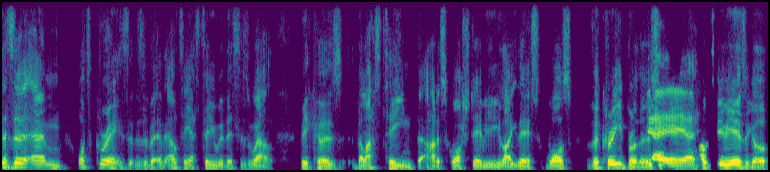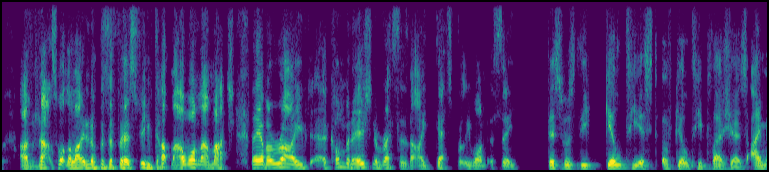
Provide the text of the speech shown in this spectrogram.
There's a um. What's great is that there's a bit of LTST with this as well because the last team that had a squash debut like this was the Creed brothers. yeah, yeah. About two years ago, and that's what they're lining up as the first feud. That I want that match. They have arrived at a combination of wrestlers that I desperately want to see. This was the guiltiest of guilty pleasures. I'm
